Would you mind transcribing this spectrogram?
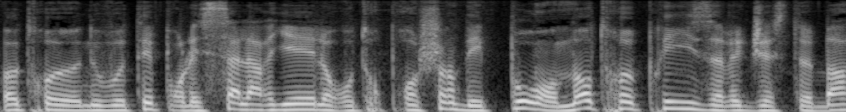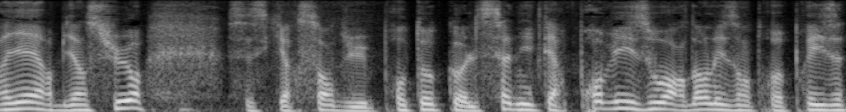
Autre nouveauté pour les salariés, le retour prochain des en entreprise avec geste barrière, bien sûr. C'est ce qui ressort du protocole sanitaire provisoire dans les entreprises,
